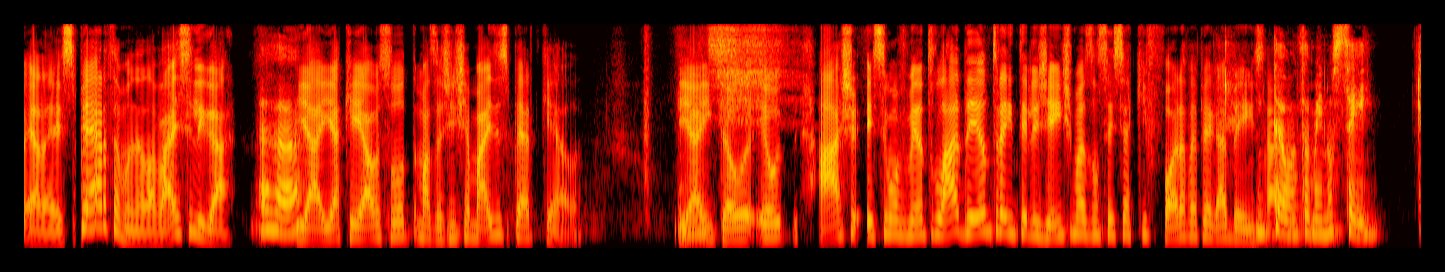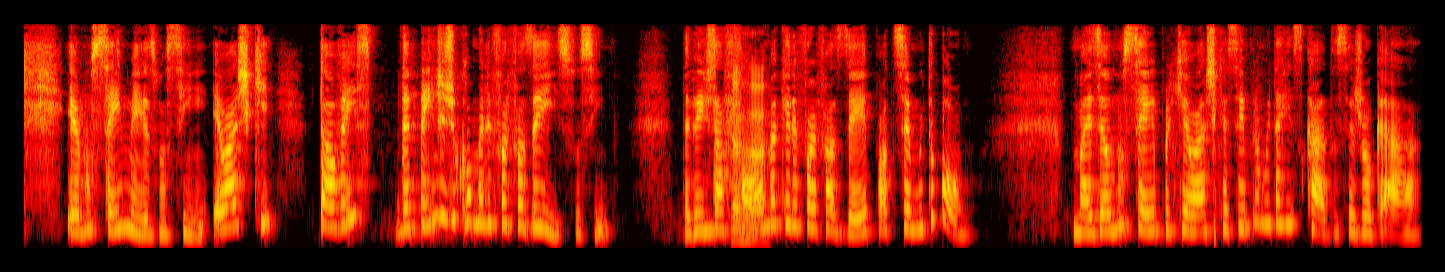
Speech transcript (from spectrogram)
ela é esperta, mano, ela vai se ligar. aham. E aí a Kay Alves falou, mas a gente é mais esperto que ela. E aí, Ixi. então, eu acho esse movimento lá dentro é inteligente, mas não sei se aqui fora vai pegar bem, sabe? Então, eu também não sei. Eu não sei mesmo, assim. Eu acho que talvez depende de como ele for fazer isso, assim. Depende da forma que ele for fazer, pode ser muito bom. Mas eu não sei, porque eu acho que é sempre muito arriscado você jogar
